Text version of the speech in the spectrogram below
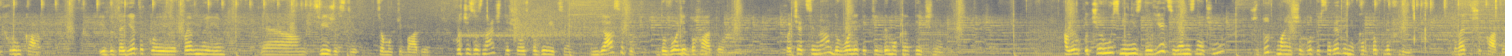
і хрумка. І додає такої певної е, свіжості в цьому кебабі. Хочу зазначити, що ось подивіться, м'яса тут доволі багато. Хоча ціна доволі таки демократична. Але чомусь мені здається, я не знаю чому, що тут має ще бути всередині картопля фрі. Давайте шукати.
